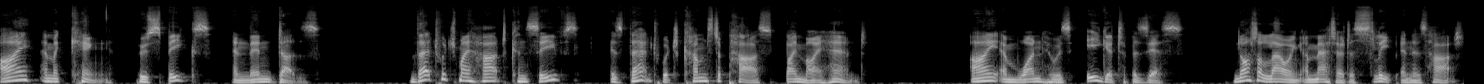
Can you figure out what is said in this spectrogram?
I am a king who speaks and then does. That which my heart conceives is that which comes to pass by my hand. I am one who is eager to possess, not allowing a matter to sleep in his heart,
